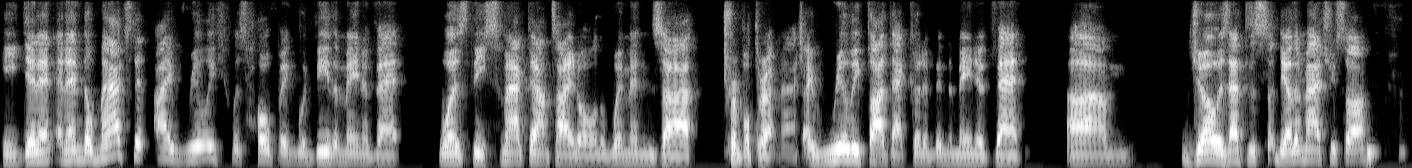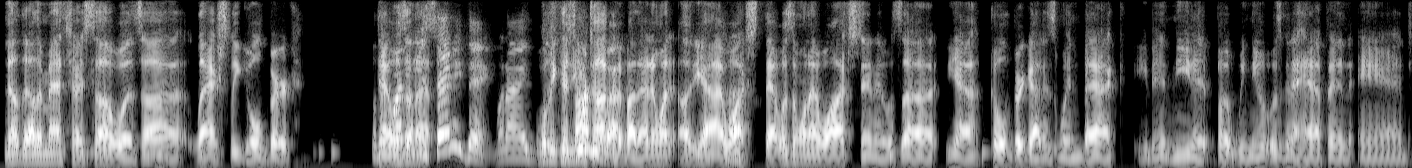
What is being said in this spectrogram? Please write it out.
he didn't. And then the match that I really was hoping would be the main event was the SmackDown title, the women's uh, triple threat match. I really thought that could have been the main event. Um, Joe, is that the, the other match you saw? No, the other match I saw was uh, Lashley Goldberg. Well, That wasn't a- say anything when I Well, because you were talking it? about it. I don't want. Uh, yeah, I watched. That was the one I watched, and it was. Uh, yeah, Goldberg got his win back. He didn't need it, but we knew it was going to happen, and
